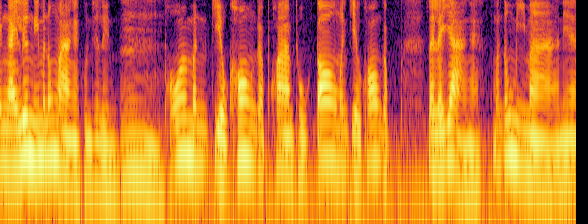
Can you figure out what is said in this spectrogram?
ยังไงเรื่องนี้มันต้องมาไงคุณชลินอืมเพราะว่ามันเกี่ยวข้องกับความถูกต้องมันเกี่ยวข้องกับหลาย ๆ อย่างไง มันต้องมีมาอันเนี้ย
